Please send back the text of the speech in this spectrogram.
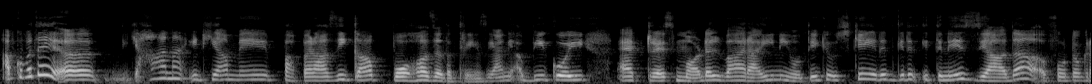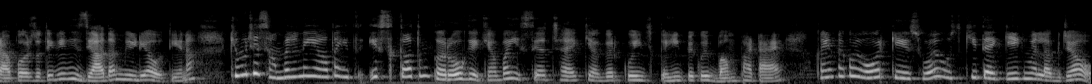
آپ کو پتہ ہے یہاں نا انڈیا میں پاپرازی کا بہت زیادہ کریز یعنی ابھی کوئی ایکٹریس ماڈل باہر آئی نہیں ہوتی کہ اس کے ارد گرد اتنے زیادہ ہیں یعنی زیادہ میڈیا ہوتی ہے نا کہ مجھے سمجھ نہیں آتا اس کا تم کرو گے کیا بھائی اس سے اچھا ہے کہ اگر کوئی کہیں پہ کوئی بم پھٹا ہے کہیں پہ کوئی اور کیس ہوا ہے اس کی تحقیق میں لگ جاؤ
